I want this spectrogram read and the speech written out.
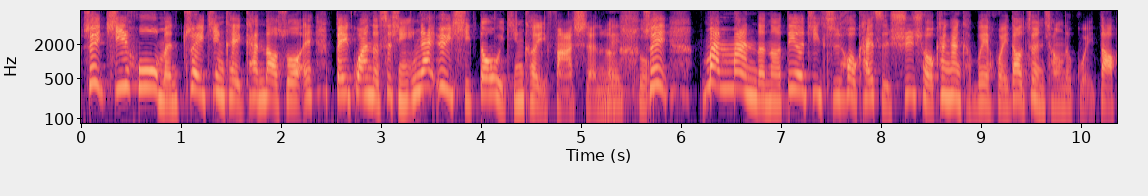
所以几乎我们最近可以看到说，哎，悲观的事情应该预期都已经可以发生了。没错，所以慢慢的呢，第二季之后开始需求看看可不可以回到正常的轨道，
